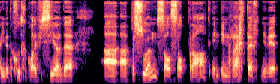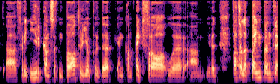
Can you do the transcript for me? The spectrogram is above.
jy weet 'n goed gekwalifiseerde uh 'n uh, persoon sal sal praat en en regtig, jy weet, uh vir 'n uur kan sit en praat oor jou produk en kan uitvra oor um jy weet wat hulle pynpunte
